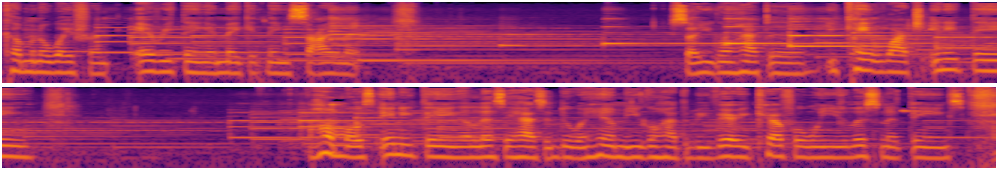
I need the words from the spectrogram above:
coming away from everything and making things silent so you're gonna have to you can't watch anything almost anything unless it has to do with him you're gonna have to be very careful when you listen to things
